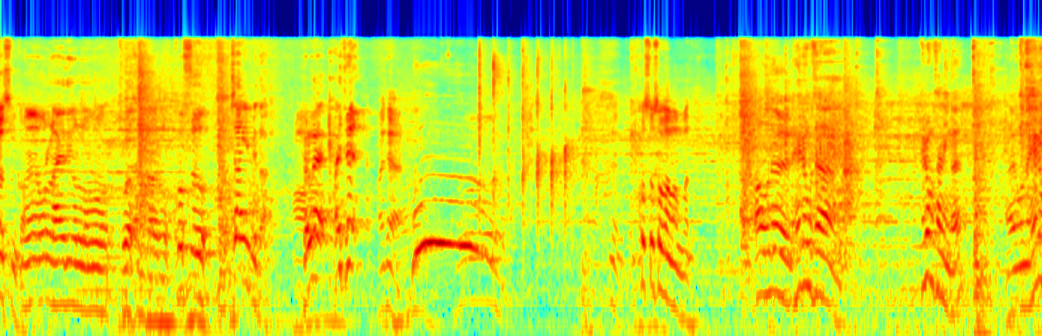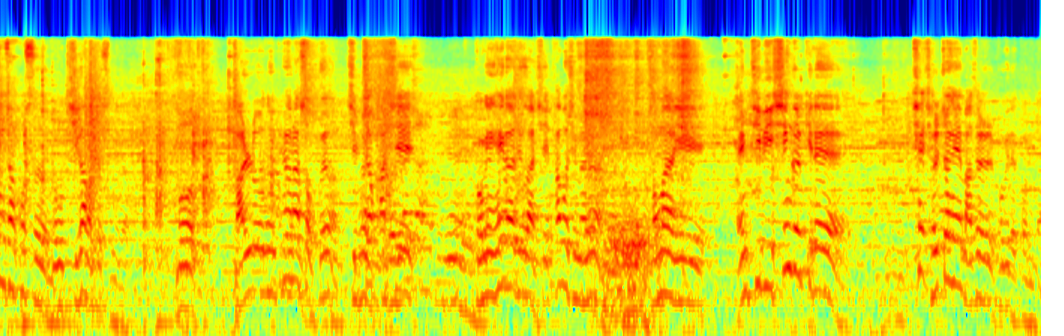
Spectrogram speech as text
어떠셨습니까? 네, 오늘 라이딩은 너무 좋았습니다. 코스 짱입니다. 별래 파이팅! 화이팅! 네, 코스 소감 한번. 아, 오늘 해룡산 해룡산인가요? 아, 오늘 해룡산 코스 너무 기가 막혔습니다. 뭐 말로는 표현할 수 없고요. 직접 같이 동행해가지고 같이 타보시면은 정말 이 MTB 싱글길의 최절정의 맛을 보게 될 겁니다.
